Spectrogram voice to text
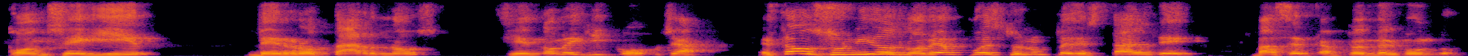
conseguir derrotarnos siendo México. O sea, Estados Unidos lo habían puesto en un pedestal de va a ser campeón del mundo.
